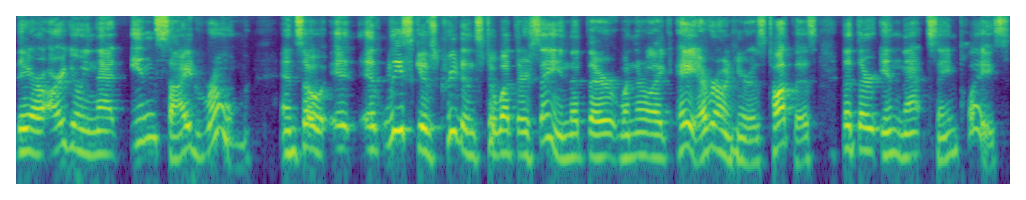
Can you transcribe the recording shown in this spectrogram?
they are arguing that inside Rome. And so it at least gives credence to what they're saying that they're when they're like, hey, everyone here has taught this, that they're in that same place.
